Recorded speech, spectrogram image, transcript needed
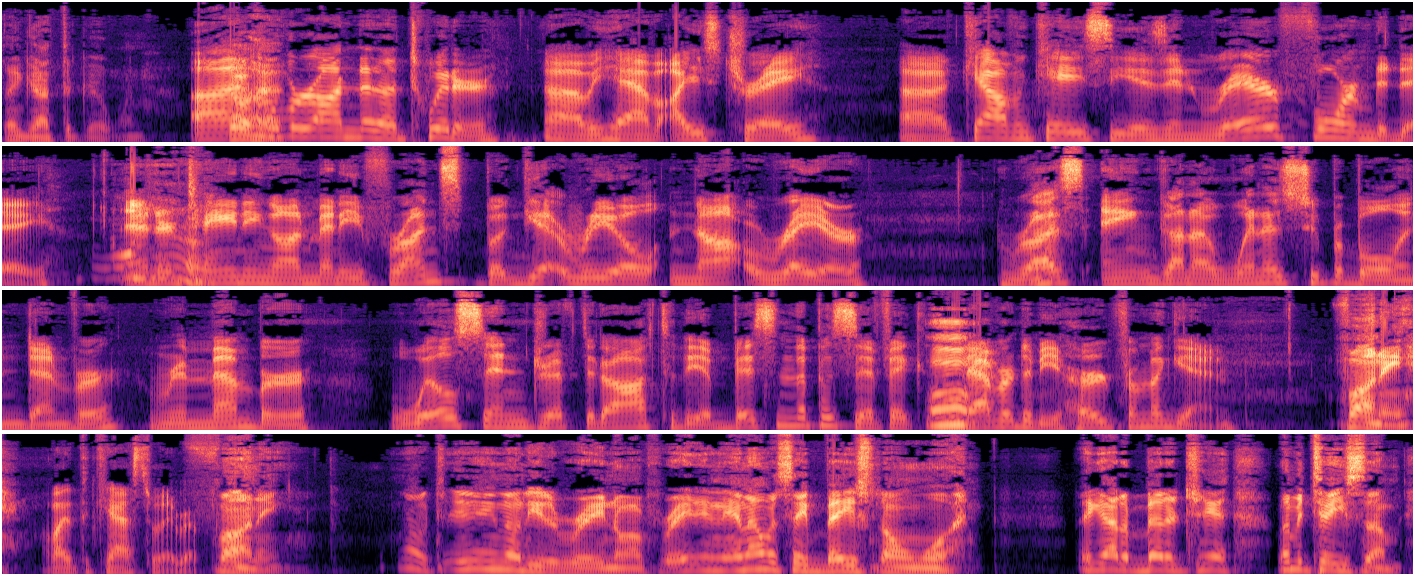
They got the good one. Uh, over on uh, Twitter, uh, we have Ice Tray. Uh, Calvin Casey is in rare form today, oh, entertaining yeah. on many fronts, but get real, not rare. Russ ain't gonna win a Super Bowl in Denver. Remember, Wilson drifted off to the abyss in the Pacific, mm. never to be heard from again. Funny. I like the castaway reference. Funny. No, ain't no need to rain on afraid. And, and I would say based on what? They got a better chance. Let me tell you something.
